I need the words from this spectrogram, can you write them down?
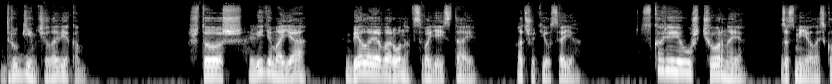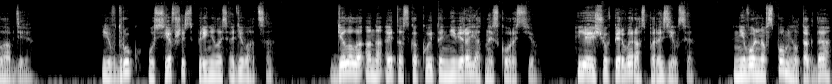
другим человеком. «Что ж, видимо, я белая ворона в своей стае», – отшутился я. «Скорее уж черная», – засмеялась Клавдия. И вдруг, усевшись, принялась одеваться. Делала она это с какой-то невероятной скоростью. Я еще в первый раз поразился. Невольно вспомнил тогда,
